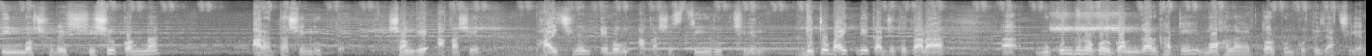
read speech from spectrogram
তিন বছরের শিশু কন্যা আরাধ্যা সেনগুপ্ত। সঙ্গে আকাশের ভাই ছিলেন এবং আকাশের স্ত্রীরূপ ছিলেন। দুটো বাইক নিয়ে কার্যত তারা মুকুন্দনগর গঙ্গার ঘাটে মহালয়ার তর্পণ করতে যাচ্ছিলেন।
